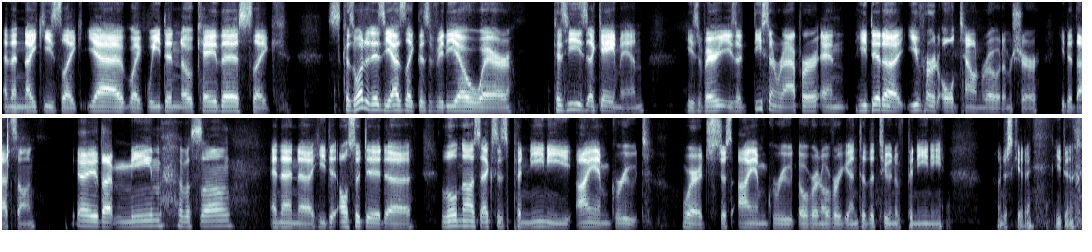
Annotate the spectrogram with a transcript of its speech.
and then Nike's like, yeah, like we didn't okay this, like, because what it is, he has like this video where, because he's a gay man, he's a very he's a decent rapper, and he did a you've heard Old Town Road, I'm sure he did that song. Yeah, that meme of a song. And then uh, he did also did uh, Lil Nas X's Panini "I Am Groot," where it's just "I Am Groot" over and over again to the tune of Panini. I'm just kidding. He didn't.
